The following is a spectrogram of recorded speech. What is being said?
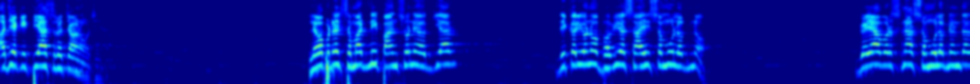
આજે એક ઇતિહાસ રચાણો છે. લેવા પટેલ, સમાજની પાંચસો ને અગિયાર દીકરીઓનો ભવ્ય શાહી સમૂહ લગ્ન. ગયા વર્ષના સમૂહ લગ્ન અંદર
